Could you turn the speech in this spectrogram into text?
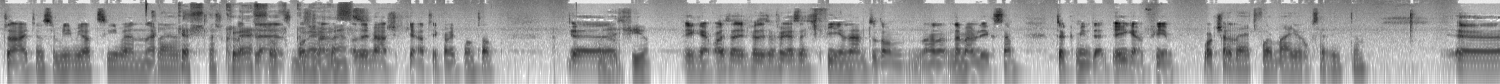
Titans, mi, mi a cím ennek? Clash, Clash, Clash of Clans. Az egy másik játék, amit mondtam. Ez egy film. Igen, ez egy, ez egy film, nem tudom, nem emlékszem. Tök mindegy. Igen, film. Bocsánat. Több egyformájuk szerintem. Uh,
